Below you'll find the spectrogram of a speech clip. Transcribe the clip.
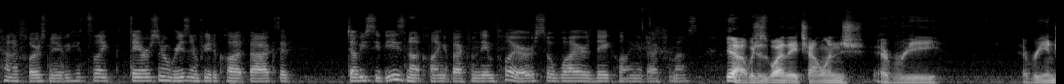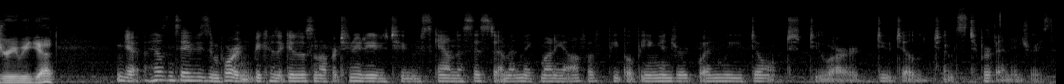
kind of floors me because like there's no reason for you to claw it back. The WCB is not clawing it back from the employer, so why are they clawing it back from us? Yeah, which is why they challenge every every injury we get. Yeah, health and safety is important because it gives us an opportunity to scan the system and make money off of people being injured when we don't do our due diligence to prevent injuries.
